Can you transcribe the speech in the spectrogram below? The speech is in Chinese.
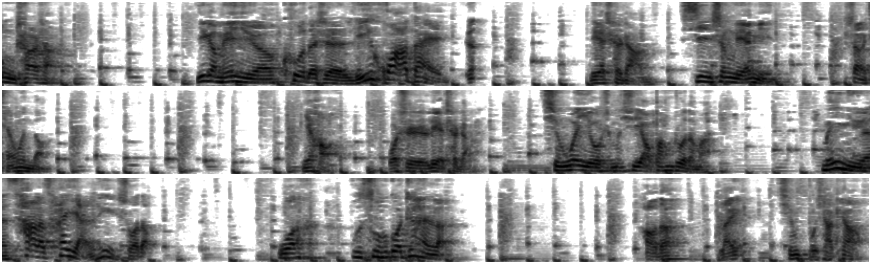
动车上，一个美女哭的是梨花带雨。列车长心生怜悯，上前问道：“你好，我是列车长，请问有什么需要帮助的吗？”美女擦了擦眼泪，说道：“我我坐过站了。”好的，来，请补下票。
